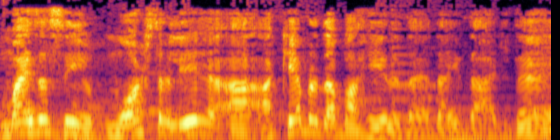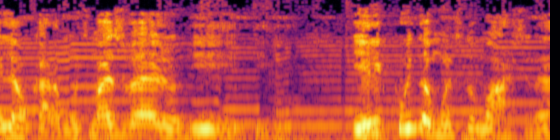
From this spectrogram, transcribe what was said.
Mas assim, mostra ali a, a quebra da barreira da, da, idade, né? Ele é um cara muito mais velho e, e, e ele cuida muito do Martin, né?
